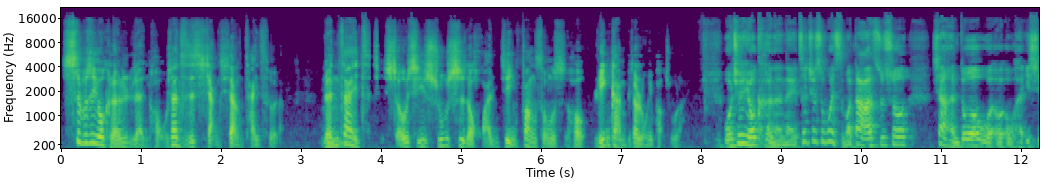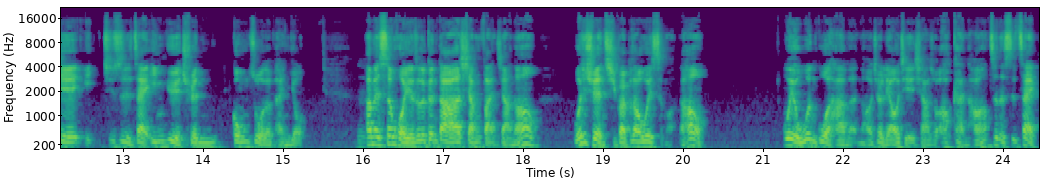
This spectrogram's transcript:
是不是有可能人吼？我现在只是想象猜测了。人在自己熟悉舒适的环境放松的时候，灵感比较容易跑出来。我觉得有可能呢，这就是为什么大家是说，像很多我我我一些就是在音乐圈工作的朋友，他们生活也是跟大家相反这样。然后我就觉得很奇怪，不知道为什么。然后我有问过他们，然后就了解一下，说哦，看好像真的是在。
